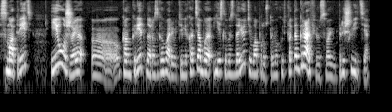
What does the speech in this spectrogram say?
смотреть, и уже э, конкретно разговаривать. Или хотя бы, если вы задаете вопрос, то вы хоть фотографию свою пришлите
